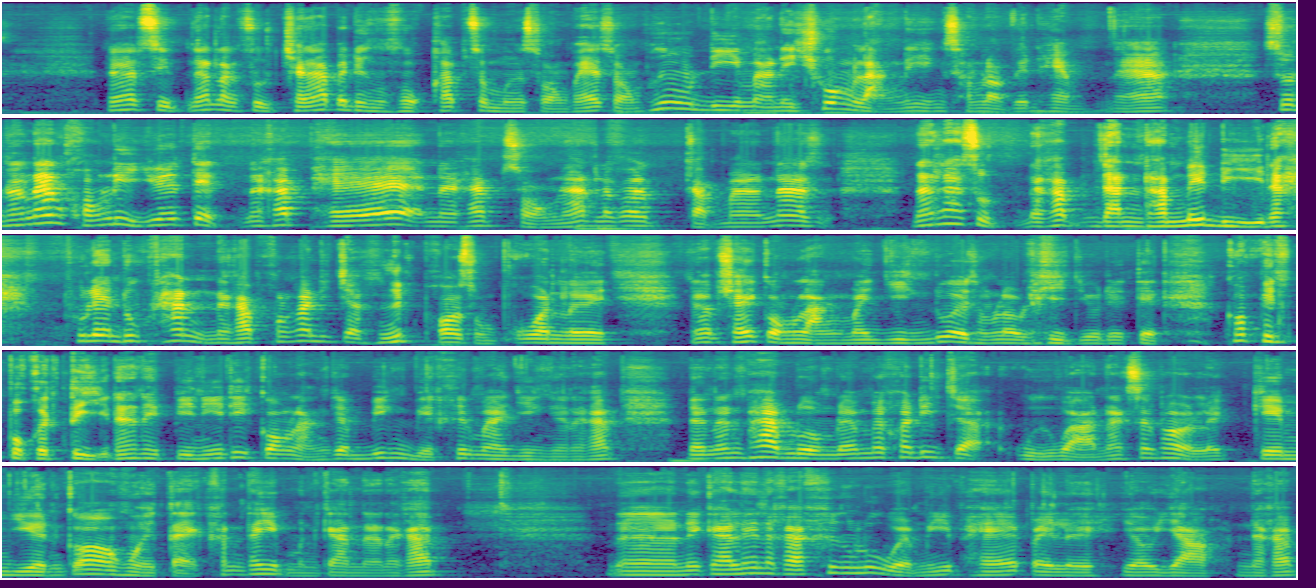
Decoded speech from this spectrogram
นะครับสินัดหลังสุดชนะไปถึง6ครับ เสมอ 2 แพ้ 2 เพิ่งดีมาในช่วงหลังนี่เองสำหรับเวสต์แฮมนะฮะ ส่วนทางด้านของลีดยูไนเต็ดนะครับแพ้นะครับสองนัดแล้วก็กลับมาหน้านัดล่าสุดนะครับดันทำได้ดีนะผู้เล่นทุกท่านนะครับค่อนข้างที่จะฮึดพอสมควรเลยนะครับใช้กองหลังมายิงด้วยสำหรับลีดยูไนเต็ดก็เป็นปกตินะในปีนี้ที่กองหลังจะบิ้งเบียดขึ้นมายิงนะครับ ดังนั้นภาพรวมแล้วไม่ค่อยที่จะหวือหวานักสักเท่าไหร่เลยเกมเยือนก็ห่วยแตกขั้นเทพเหมือนกันนะครับ ในการเล่นราคาครึ่งลูกแบบนี้แพ้ไปเลยยาวๆนะครับ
